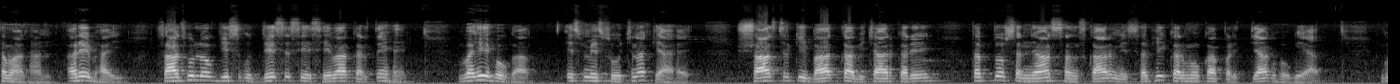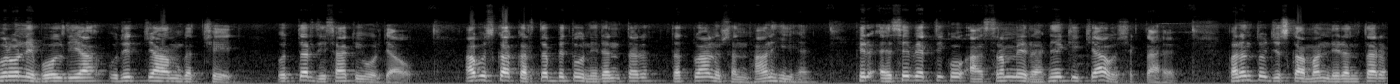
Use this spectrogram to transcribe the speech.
समाधान। अरे भाई, साधु लोग जिस उद्देश्य से सेवा करते हैं, वही होगा। इसमें सोचना क्या है? शास्त्र की बात का विचार करें, तब तो संन्यास संस्कार में सभी कर्मों का परित्याग हो गया। गुरु ने बोल दिया, उदित्याम गच्छेद उत्तर दिशा की ओर जाओ। अब उसका कर्तव्य तो निरंतर, तत्वानुसंधान ही है। फिर ऐसे व्यक्ति को आश्रम में रहने की क्या आवश्यकता है? परंतु जिसका मन निरंतर,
